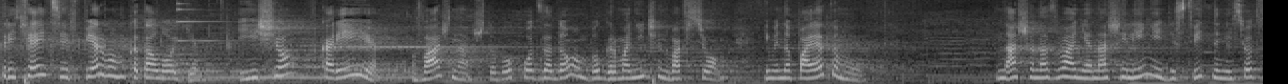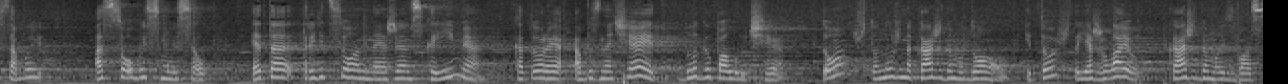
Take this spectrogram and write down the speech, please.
Встречайте в первом каталоге. И еще в Корее важно, чтобы уход за домом был гармоничен во всем. Именно поэтому наше название нашей линии действительно несет в собой особый смысл. Это традиционное женское имя, которое обозначает благополучие, то, что нужно каждому дому, и то, что я желаю каждому из вас.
